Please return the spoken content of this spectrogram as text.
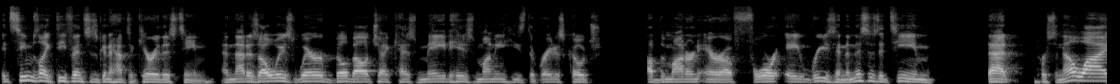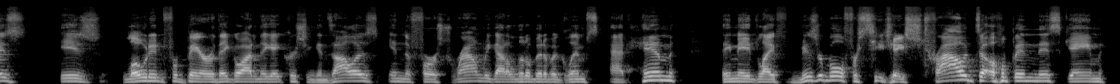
it seems like defense is going to have to carry this team. And that is always where Bill Belichick has made his money. He's the greatest coach of the modern era for a reason. And this is a team that, personnel wise, is loaded for bear. They go out and they get Christian Gonzalez in the first round. We got a little bit of a glimpse at him. They made life miserable for CJ Stroud to open this game.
